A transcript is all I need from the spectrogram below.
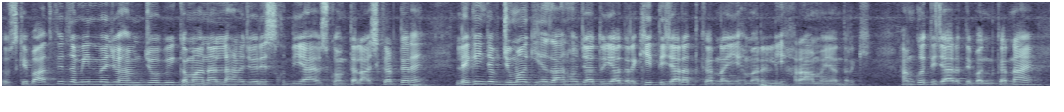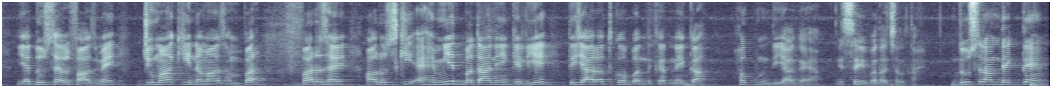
تو اس کے بعد پھر زمین میں جو ہم جو بھی کمانا اللہ نے جو رزق دیا ہے اس کو ہم تلاش کرتے رہیں۔ لیکن جب جمعہ کی اذان ہو جائے تو یاد رکھیے تجارت کرنا یہ ہمارے لیے حرام ہے، یاد رکھیے۔ ہم کو تجارت بند کرنا ہے۔ یا دوسرے الفاظ میں، جمعہ کی نماز ہم پر فرض ہے اور اس کی اہمیت بتانے کے لیے تجارت کو بند کرنے کا حکم دیا گیا۔ اس سے بھی پتہ چلتا ہے۔ دوسرا ہم دیکھتے ہیں۔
